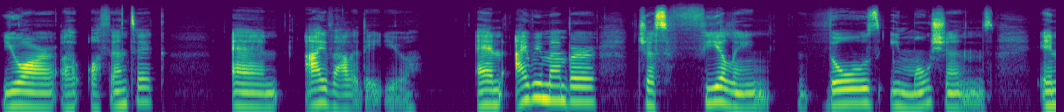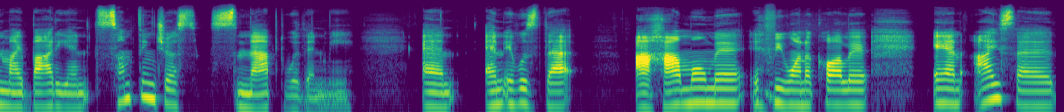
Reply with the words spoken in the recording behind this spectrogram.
You are authentic. And I validate you. And I remember just feeling those emotions in my body and something just snapped within me. And and it was that aha moment if you want to call it. And I said,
